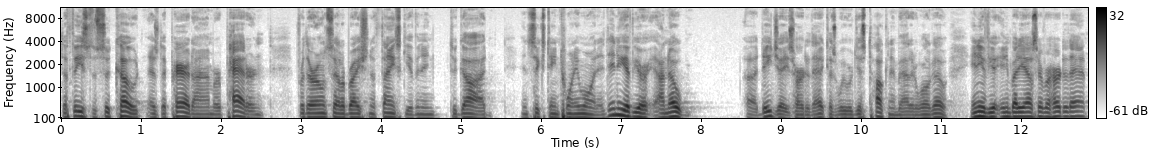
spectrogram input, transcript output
the Feast of Sukkot as the paradigm or pattern for their own celebration of Thanksgiving to God in 1621. And any of you, I know uh, DJ's heard of that because we were just talking about it a while ago. Any of you, anybody else ever heard of that?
